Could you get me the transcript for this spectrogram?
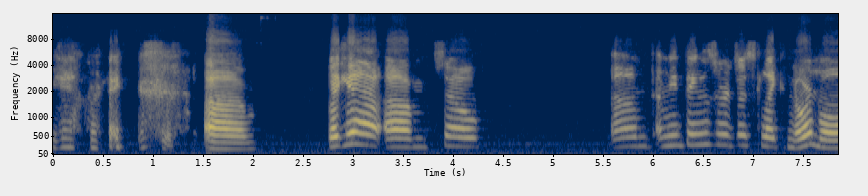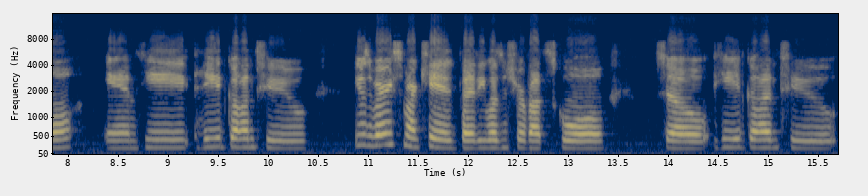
Yeah, right. Um, but yeah, um, so um, I mean, things were just like normal, and he he had gone to. He was a very smart kid, but he wasn't sure about school, so he had gone to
